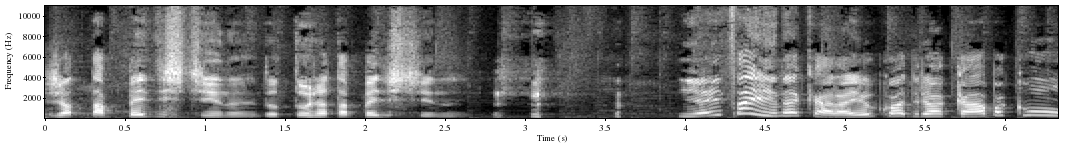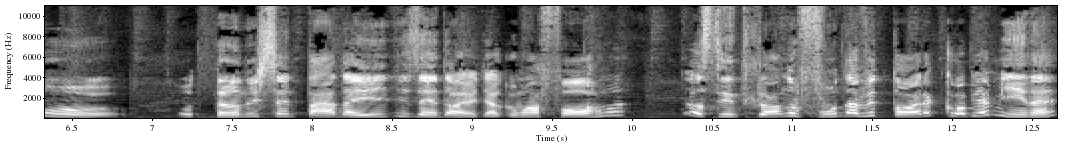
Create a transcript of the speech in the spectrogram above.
JP Destino, Doutor JP Destino. e é isso aí, né, cara? Aí o quadrinho acaba com o, o Thanos sentado aí dizendo, olha, de alguma forma, eu sinto que lá no fundo a vitória coube a mim, né?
